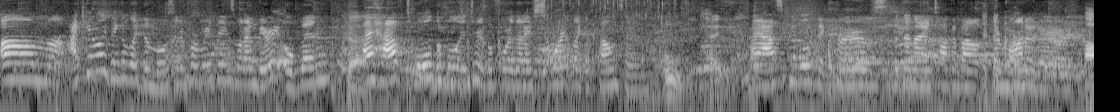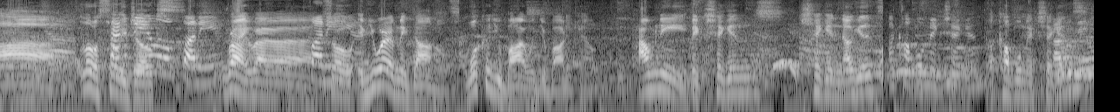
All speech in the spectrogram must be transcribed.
um, I can't really think of like the most inappropriate things, but I'm very open. Okay. I have told the whole internet before that I squirt like a fountain. Ooh, okay. I ask people if it curves, but then I talk about If their monitor. Ah, Yeah. little silly Trying to be a little funny. Right, right, right, right. Funny. So if you were at McDonald's, what could you buy with your body count? How many McChickens, chicken nuggets, A couple McChicken. a couple Happy McChickens? Meal?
